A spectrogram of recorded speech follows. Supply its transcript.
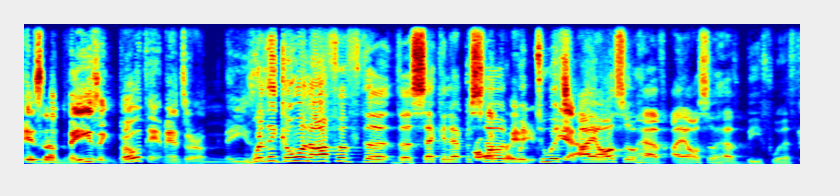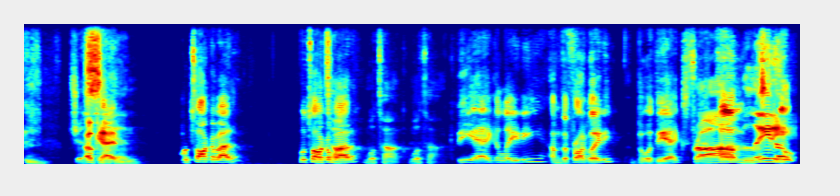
is amazing. Both Ant Mans are amazing. Were they going off of the the second episode, with, to which yeah. I also have I also have beef with? Just Okay. saying. We'll talk about it. We'll talk We'll about talk, We'll talk. We'll talk. The egg lady. I'm the frog lady, but with the eggs. Frog Um, lady, so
